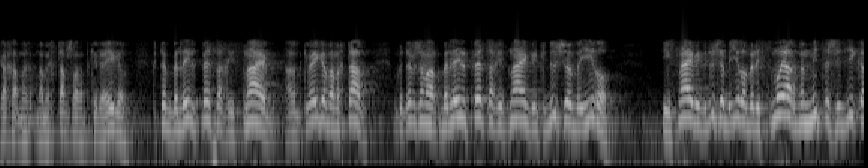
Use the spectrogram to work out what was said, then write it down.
ככה במכתב של הרב קדאיגר, הוא כותב בליל פסח יסנאג, הרב קדאיגר במכתב, הוא כותב שם, בליל פסח יסנאי בקדושו בעירו, יסנאי בקדושו בעירו, ולסמויח במצווה שזיקה,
